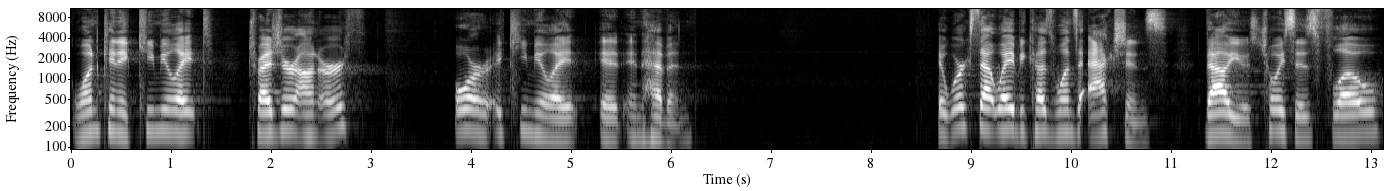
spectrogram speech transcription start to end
one can accumulate treasure on earth or accumulate it in heaven. It works that way because one's actions, values, choices flow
